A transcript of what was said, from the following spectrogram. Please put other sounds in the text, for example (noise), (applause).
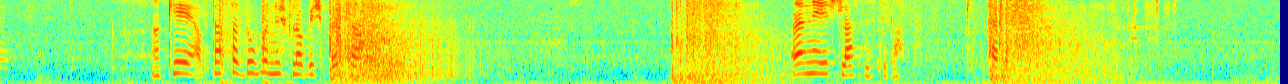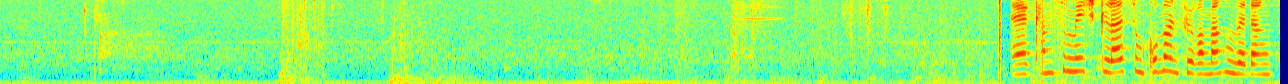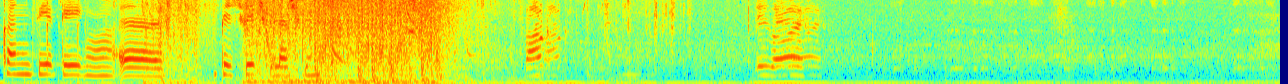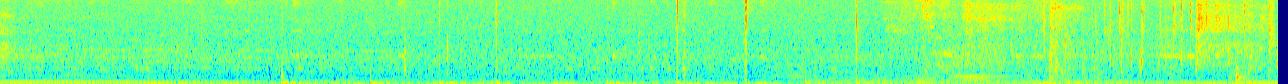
Okay, auf Tastatur bin ich, glaube ich, besser. Äh, nee, ich lasse es, Digga. Äh, kannst du mich gleich zum Gruppenführer machen, weil dann können wir gegen äh, PS4-Spieler spielen. Fuck. Egal.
